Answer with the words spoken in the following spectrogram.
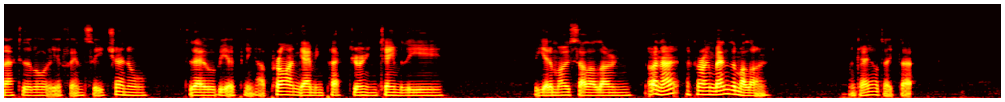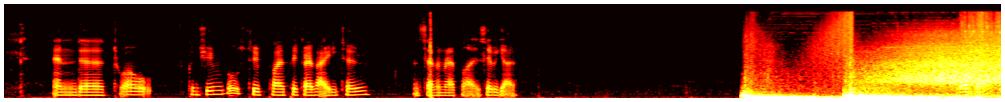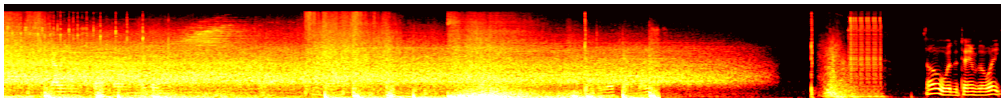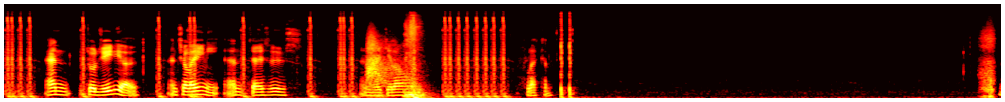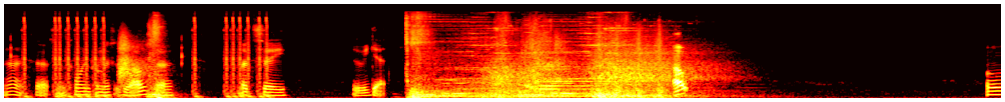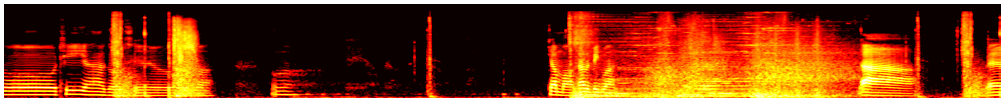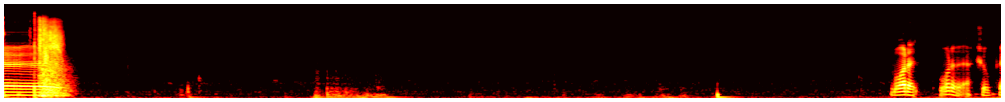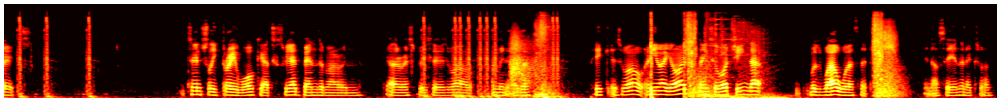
back to the Baldy FNC channel. Today we'll be opening our Prime Gaming Pack during Team of the Year. We get a Mo Salah loan. Oh no, a Karim Benzema loan. Okay, I'll take that. And uh, 12 consumables, 2 player pick over 82, and 7 rare players. Here we go. With the team of the week. And Jorginho. And Cellini. And Jesus. And Reguilon. Flekken. Alright, so that's some coin from this as well, so let's see who we get. Oh! Oh, Thiago Silva. Oh. Come on, another big one. Ah. Uh. What a what a actual picks. Potentially three walkouts because we had Benzema and the other SBC as well. I mean other pick as well. Anyway guys, thanks for watching. That was well worth it. And I'll see you in the next one.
